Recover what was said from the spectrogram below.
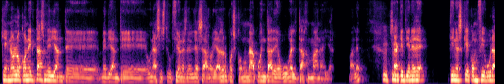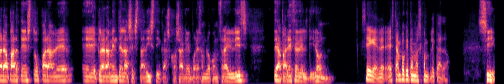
que no lo conectas mediante, mediante unas instrucciones del desarrollador, pues con una cuenta de Google Tag Manager, ¿vale? O sea que tienes que configurar aparte esto para ver eh, claramente las estadísticas, cosa que, por ejemplo, con Threadlist te aparece del tirón. Sí, está un poquito más complicado. Sí,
